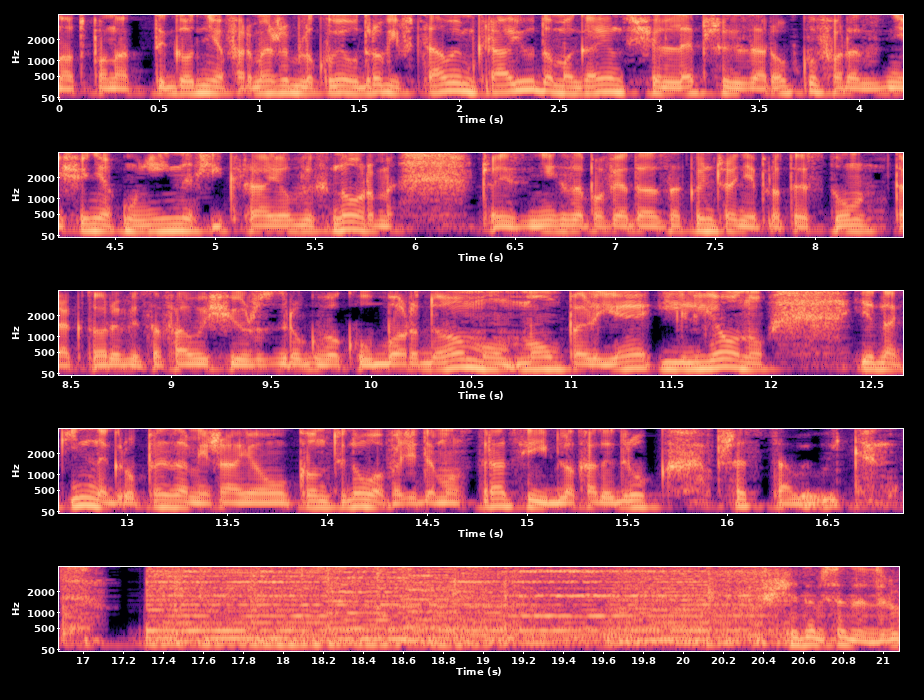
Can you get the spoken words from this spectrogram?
Od ponad tygodnia farmerzy blokują drogi w całym kraju, domagając się lepszych zarobków oraz zniesienia unijnych i krajowych norm. Część z nich zapowiada zakończenie protestu. Traktory wycofały się już z dróg wokół Bordeaux, Montpellier i Lyonu. Jednak inne grupy zamierzają kontynuować demonstracje i blokady dróg przez cały weekend. W 702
